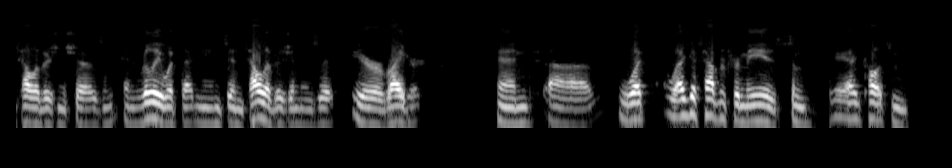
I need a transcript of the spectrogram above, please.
television shows, and, and really what that means in television is that you're a writer, and uh, what, what I guess happened for me is some, I'd call it some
